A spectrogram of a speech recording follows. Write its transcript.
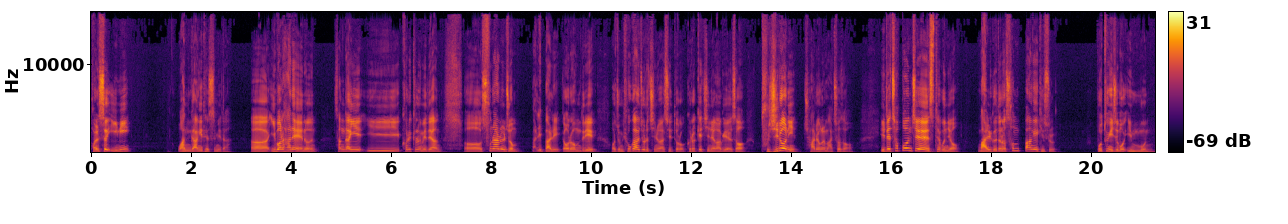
벌써 이미 완강이 됐습니다. 어, 이번 한 해에는 상당히 이 커리큘럼에 대한 어, 순환을 좀 빨리빨리 여러분들이 어, 좀 효과적으로 진행할 수 있도록 그렇게 진행하기 위해서 부지런히 촬영을 맞춰서 이때 첫 번째 스텝은요. 말 그대로 선빵의 기술. 보통 이제 뭐 인문,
